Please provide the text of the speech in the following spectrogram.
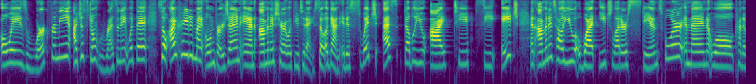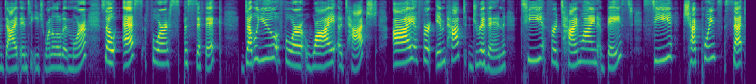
always work for me. I just don't resonate with it. So I created my own version and I'm going to share it with you today. So again, it is Switch S W I T C H and I'm going to tell you what each letter stands for and then we'll kind of dive into each one a little bit more. So S for specific, W for why attached, I for impact driven, T for timeline based, C checkpoints set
